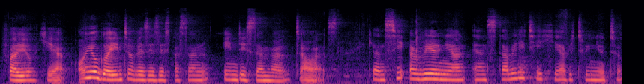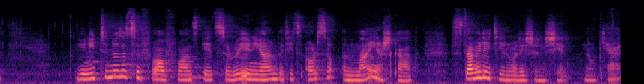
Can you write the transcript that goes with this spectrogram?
for you here. Or you're going to visit this person in December, Taurus can see a reunion and stability here between you two. You need to know that the Four of Wands, it's a reunion, but it's also a marriage card. Stability in relationship, okay?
